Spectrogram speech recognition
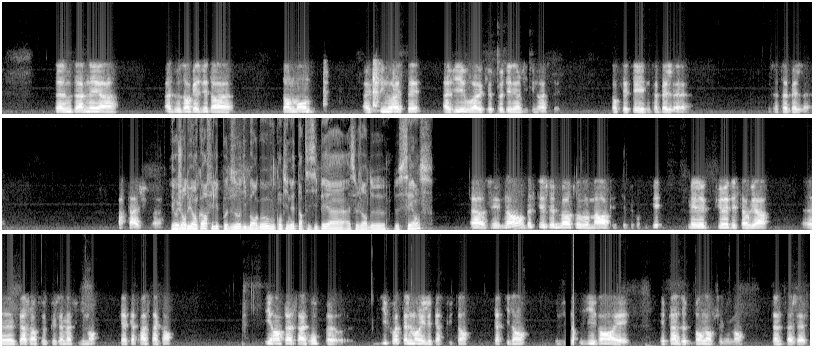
ça nous a amené à, à nous engager dans, dans le monde avec ce qui nous restait à vivre ou avec le peu d'énergie qui nous restait. Donc c'était une très belle, euh, une très, belle euh, partage. Voilà. Et aujourd'hui encore, Philippe Pozzo di Borgo, vous continuez de participer à, à ce genre de, de séance? Alors, non, parce que je me retrouve au Maroc c'est plus compliqué. Mais le curé des Savoyards, euh, le père Jean-Claude, que j'aime infiniment, qui a 85 ans, il remplace un groupe euh, dix fois tellement il est percutant, pertinent, vivant et, et plein de bons enseignements sagesse.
